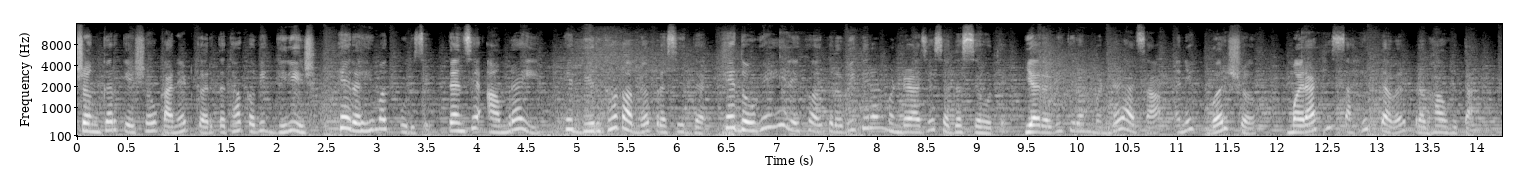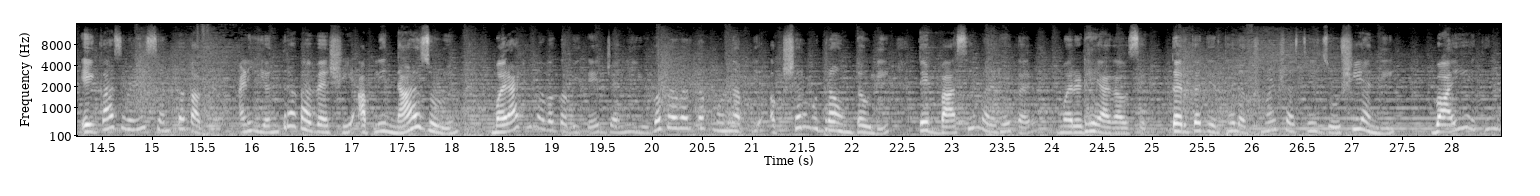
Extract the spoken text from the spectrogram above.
शंकर केशव कानेटकर तथा कवी गिरीश हे रहिमतपूरचे त्यांचे आमराई हे दीर्घकाव्य प्रसिद्ध आहे. हे दोघेही लेखक रविकिरण मंडळाचे सदस्य होते. या रविकिरण मंडळाचा अनेक वर्ष मराठी साहित्यावर प्रभाव होता. एकाच वेळी संत काव्य आणि यंत्रकाव्याशी आपली नाळ जोडून मराठी नवकवितेत ज्यांनी युगप्रवर्तक म्हणून आपली अक्षरमुद्रा उमटवली ते बासी मर्ढेकर मर्ढे या गावचे. तर्कतीर्थ लक्ष्मण शास्त्री जोशी यांनी वाई येथील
